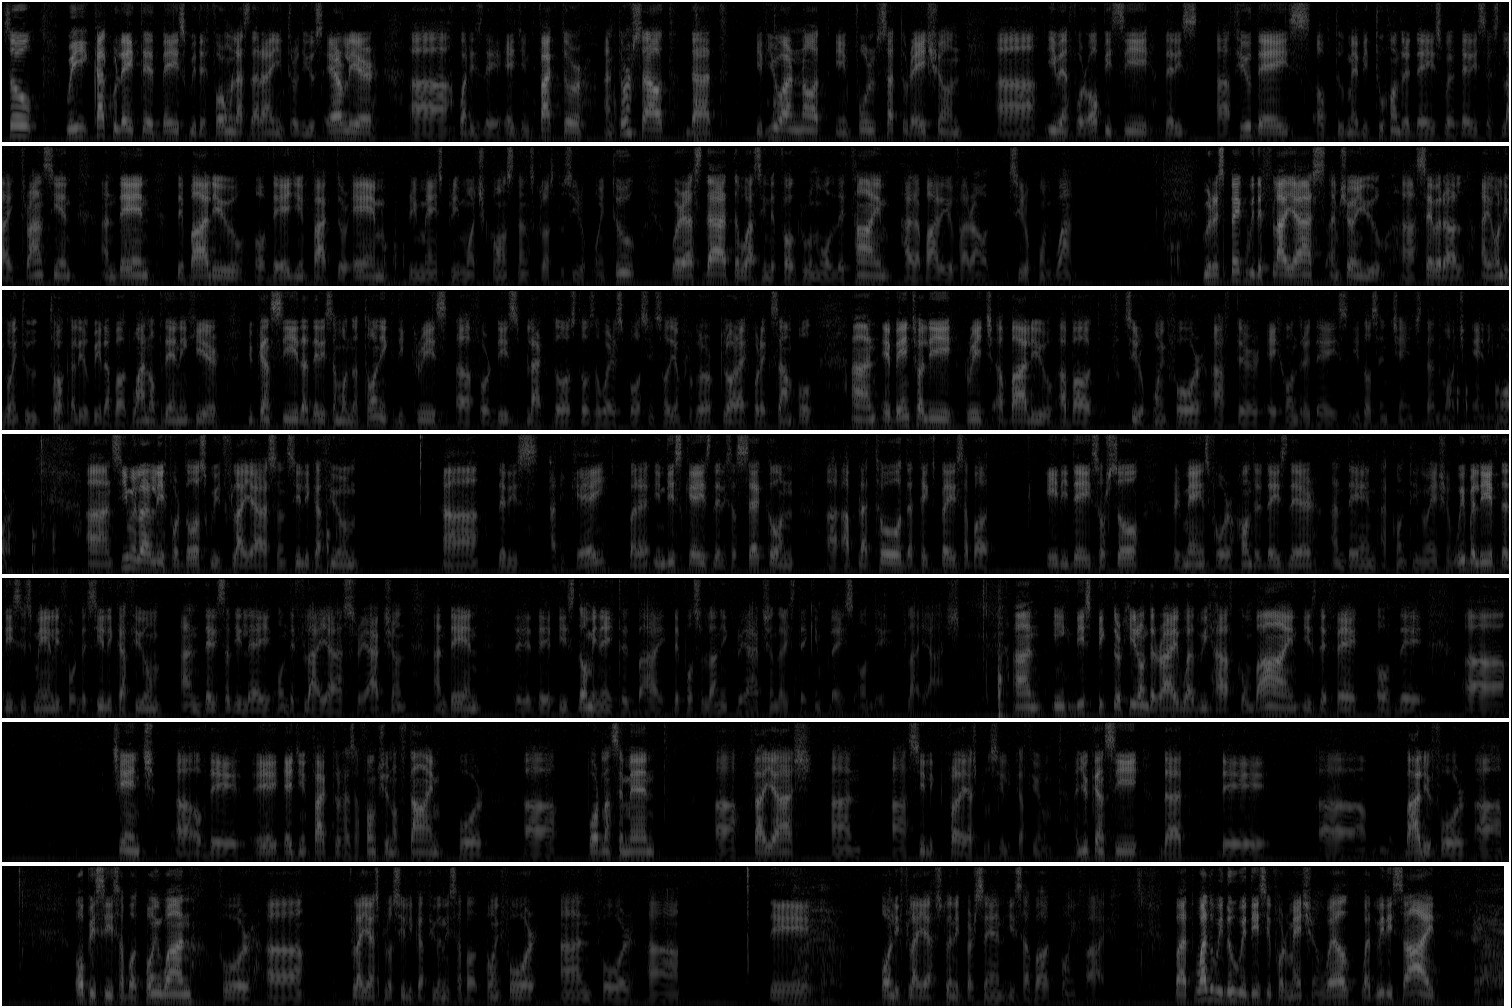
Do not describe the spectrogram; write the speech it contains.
So we calculated based with the formulas that I introduced earlier, uh, what is the aging factor, and turns out that if you are not in full saturation, uh, even for OPC, there is a few days up to maybe 200 days where there is a slight transient, and then the value of the aging factor M remains pretty much constant, close to 0.2, whereas that was in the fog room all the time had a value of around 0.1. With respect with the fly ash, I'm showing you uh, several. I'm only going to talk a little bit about one of them in here. You can see that there is a monotonic decrease uh, for these black dust, those that were exposed in sodium chloride, for example, and eventually reach a value about 0.4 after 800 days. It doesn't change that much anymore. And similarly, for those with fly ash and silica fume, uh, there is a decay, but uh, in this case, there is a second, uh, a plateau that takes place about 80 days or so, remains for 100 days there, and then a continuation. We believe that this is mainly for the silica fume, and there is a delay on the fly ash reaction, and then uh, the, is dominated by the pozzolanic reaction that is taking place on the fly ash. And in this picture here on the right, what we have combined is the effect of the uh, change uh, of the aging factor as a function of time for uh, Portland cement, uh, fly ash, and uh, fly ash plus silica fume. And you can see that the uh, value for uh, OPC is about 0.1, for uh, fly ash plus silica fume is about 0.4, and for uh, the only fly ash 20% is about 0.5. But what do we do with this information? Well, what we decide,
